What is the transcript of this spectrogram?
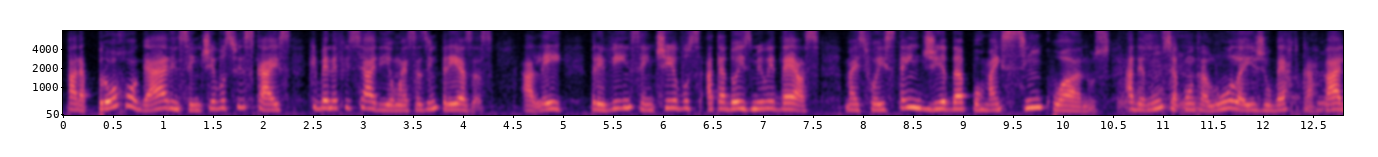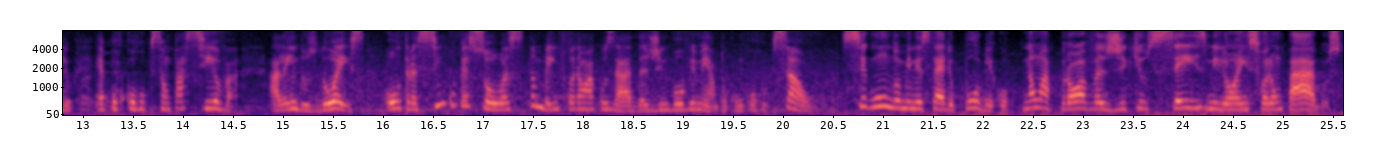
para prorrogar incentivos fiscais que beneficiariam essas empresas. A lei previa incentivos até 2010, mas foi estendida por mais cinco anos. A denúncia contra Lula e Gilberto Carvalho é por corrupção passiva. Além dos dois, outras cinco pessoas também foram acusadas de envolvimento com corrupção. Segundo o Ministério Público, não há provas de que os 6 milhões foram pagos,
